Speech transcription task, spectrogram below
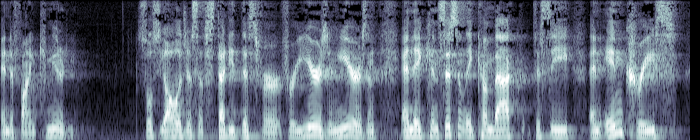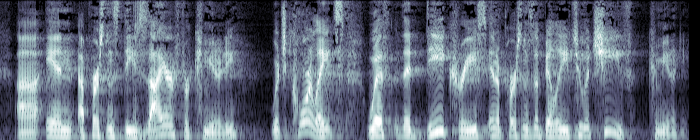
and to find community. Sociologists have studied this for, for years and years, and, and they consistently come back to see an increase uh, in a person's desire for community which correlates with the decrease in a person's ability to achieve community.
